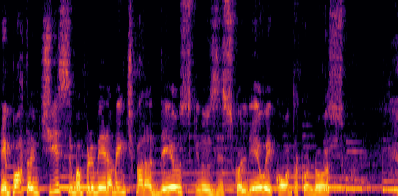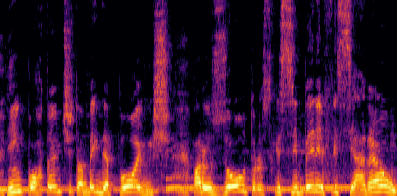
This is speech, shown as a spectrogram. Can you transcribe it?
Importantíssimo, primeiramente, para Deus que nos escolheu e conta conosco. E importante também depois para os outros que se beneficiarão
